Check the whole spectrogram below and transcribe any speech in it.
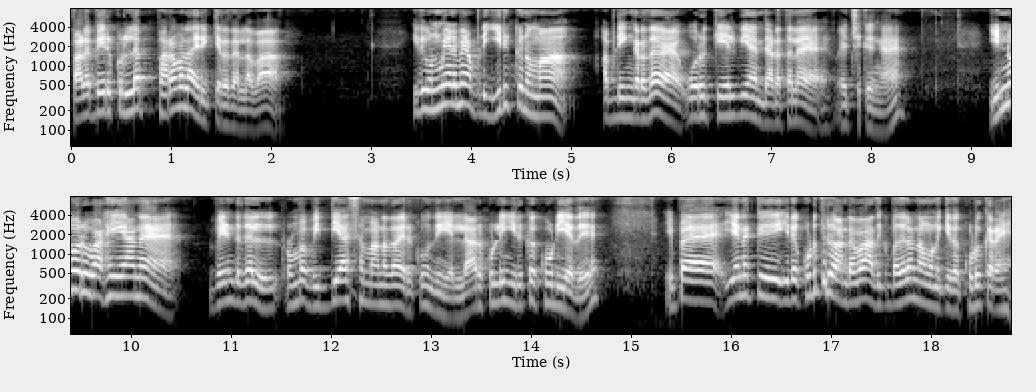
பல பேருக்குள்ள பரவலாக இருக்கிறது அல்லவா? இது உண்மையிலுமே அப்படி இருக்கணுமா அப்படிங்கிறத ஒரு கேள்வியாக இந்த இடத்துல வச்சுக்குங்க. இன்னொரு வகையான வேண்டுதல் ரொம்ப வித்தியாசமானதாக இருக்கும். இது எல்லாருக்குள்ளேயும் இருக்கக்கூடியது. இப்போ எனக்கு இதை கொடுத்துரு ஆண்டவா அதுக்கு பதிலாக நான் உனக்கு இதை கொடுக்குறேன்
